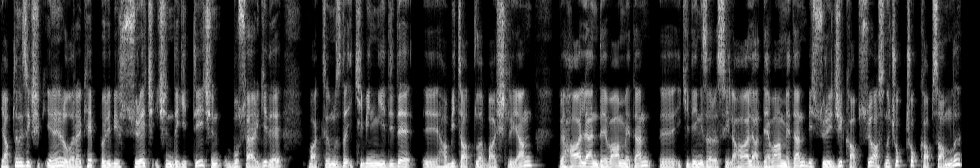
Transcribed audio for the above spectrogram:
Yaptığınız iş genel olarak hep böyle bir süreç içinde gittiği için bu sergi de baktığımızda 2007'de e, Habitat'la başlayan ve halen devam eden e, iki deniz arasıyla hala devam eden bir süreci kapsıyor. Aslında çok çok kapsamlı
